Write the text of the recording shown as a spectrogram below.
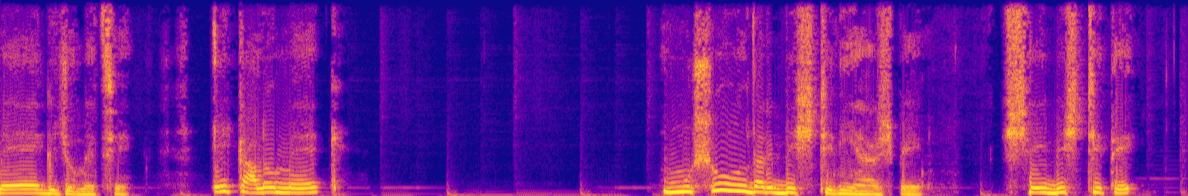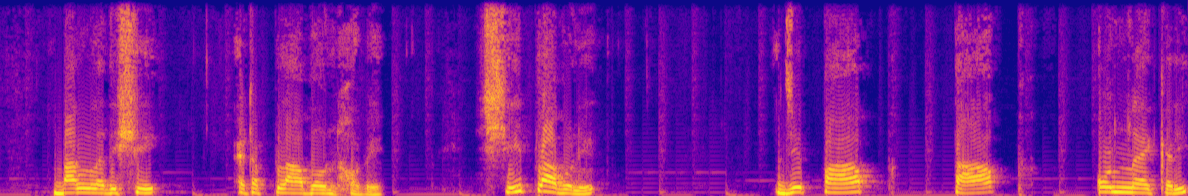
মেঘ জমেছে। এই কালো মেঘ মুসলধারে বৃষ্টি নিয়ে আসবে। সেই বৃষ্টিতে বাংলাদেশে একটা প্লাবন হবে। সেই প্লাবনে যে পাপ, তাপ, অন্যায়কারী,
